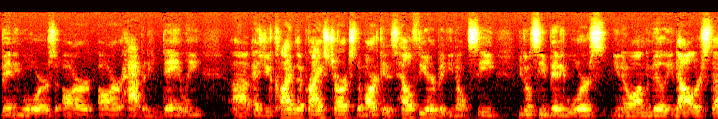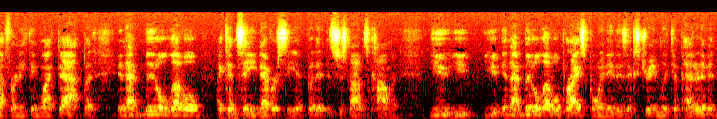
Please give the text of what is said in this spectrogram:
Bidding wars are are happening daily uh, as you climb the price charts, the market is healthier, but you don't see you don't see bidding wars, you know, on the million dollar stuff or anything like that. But in that middle level, I couldn't say you never see it, but it's just not as common. You you, you in that middle level price point, it is extremely competitive and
